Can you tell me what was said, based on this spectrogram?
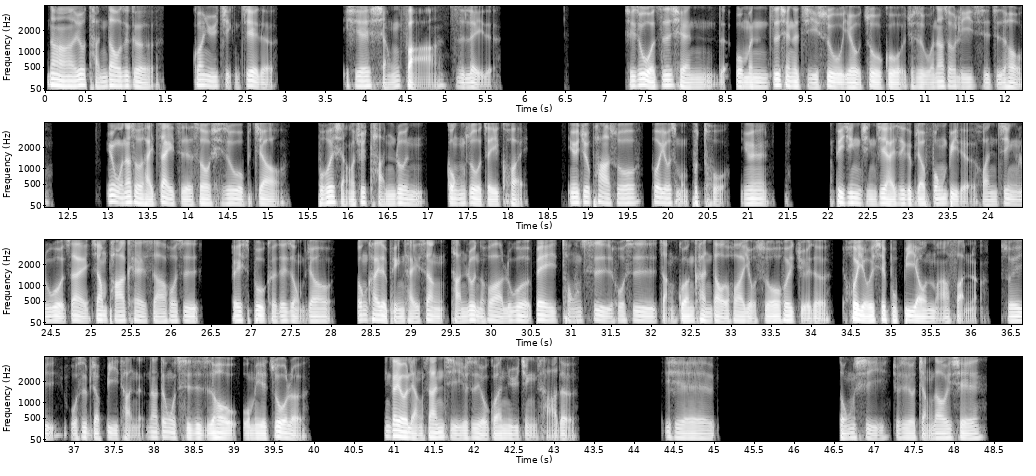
那又谈到这个关于警戒的一些想法之类的。其实我之前的我们之前的集数也有做过，就是我那时候离职之后，因为我那时候还在职的时候，其实我比较。不会想要去谈论工作这一块，因为就怕说会有什么不妥。因为毕竟警界还是一个比较封闭的环境，如果在像 Podcast 啊，或是 Facebook 这种比较公开的平台上谈论的话，如果被同事或是长官看到的话，有时候会觉得会有一些不必要的麻烦了。所以我是比较避谈的。那等我辞职之后，我们也做了应该有两三集，就是有关于警察的一些。东西就是有讲到一些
